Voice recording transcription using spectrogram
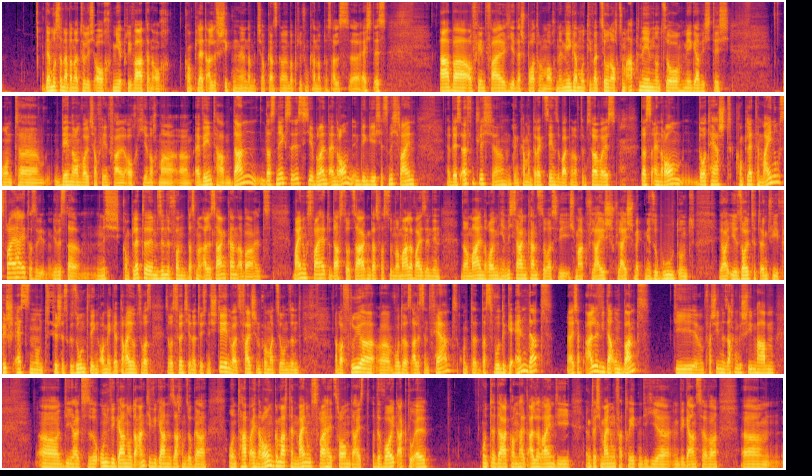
Der muss dann aber natürlich auch mir privat dann auch komplett alles schicken, ne? damit ich auch ganz genau überprüfen kann, ob das alles äh, echt ist. Aber auf jeden Fall hier der Sportraum auch eine mega Motivation, auch zum Abnehmen und so, mega wichtig. Und äh, den Raum wollte ich auf jeden Fall auch hier nochmal äh, erwähnt haben. Dann das nächste ist, hier brennt ein Raum, in den gehe ich jetzt nicht rein. Der ist öffentlich, ja, den kann man direkt sehen, sobald man auf dem Server ist. Das ist ein Raum, dort herrscht komplette Meinungsfreiheit. Also ihr wisst da nicht komplette im Sinne von, dass man alles sagen kann, aber halt Meinungsfreiheit. Du darfst dort sagen, das, was du normalerweise in den normalen Räumen hier nicht sagen kannst. Sowas wie, ich mag Fleisch, Fleisch schmeckt mir so gut und ja, ihr solltet irgendwie Fisch essen und Fisch ist gesund wegen Omega-3 und sowas. Sowas wird hier natürlich nicht stehen, weil es falsche Informationen sind. Aber früher äh, wurde das alles entfernt und äh, das wurde geändert. Ja, ich habe alle wieder unbannt, die äh, verschiedene Sachen geschrieben haben, äh, die halt so unvegane oder anti-vegane Sachen sogar und habe einen Raum gemacht, einen Meinungsfreiheitsraum, der heißt The Void aktuell. Und äh, da kommen halt alle rein, die irgendwelche Meinungen vertreten, die hier im veganen Server ähm,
